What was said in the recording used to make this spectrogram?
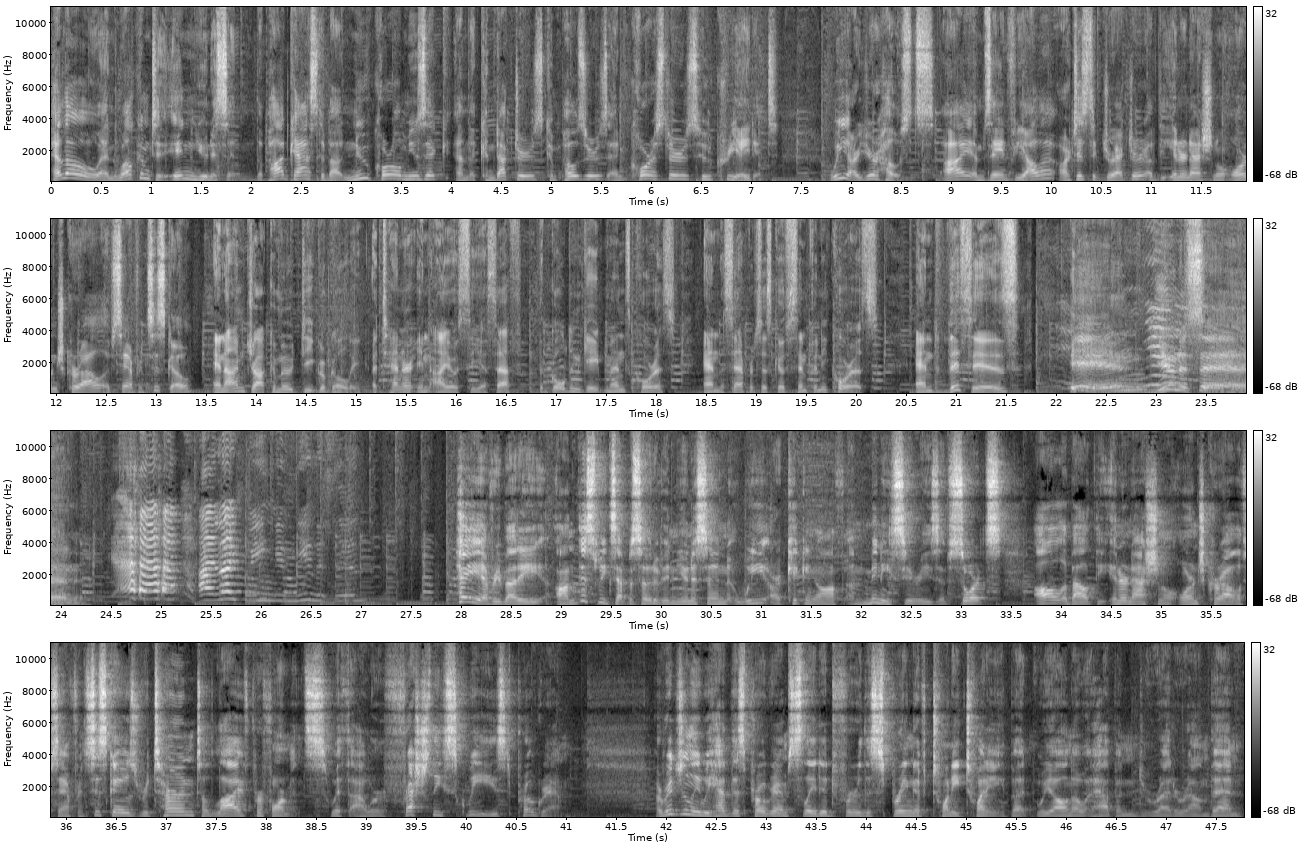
Hello, and welcome to In Unison, the podcast about new choral music and the conductors, composers, and choristers who create it. We are your hosts. I am Zane Fiala, Artistic Director of the International Orange Chorale of San Francisco. And I'm Giacomo Di Gregoli, a tenor in IOCSF, the Golden Gate Men's Chorus, and the San Francisco Symphony Chorus. And this is In Unison! I like being in unison. Hey, everybody. On this week's episode of In Unison, we are kicking off a mini series of sorts all about the International Orange Chorale of San Francisco's return to live performance with our freshly squeezed program. Originally, we had this program slated for the spring of 2020, but we all know what happened right around then.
